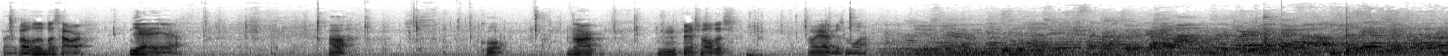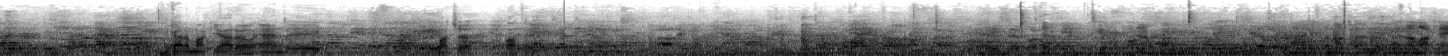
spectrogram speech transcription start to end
But, Oh, a little bit sour. yeah, yeah, yeah. Oh, cool. Alright, I'm gonna finish all this. Oh yeah, there's more. I got a macchiato and a matcha latte. The matcha and the latte.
